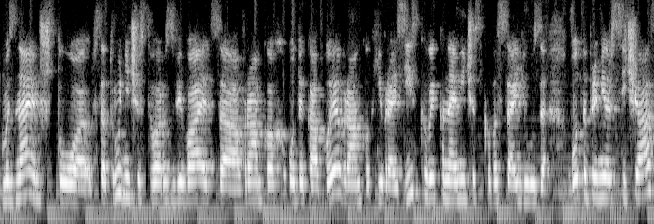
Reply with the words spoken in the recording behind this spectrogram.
Мы знаем, что сотрудничество развивается в рамках ОДКБ, в рамках Евразийского экономического союза. Вот, например, сейчас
